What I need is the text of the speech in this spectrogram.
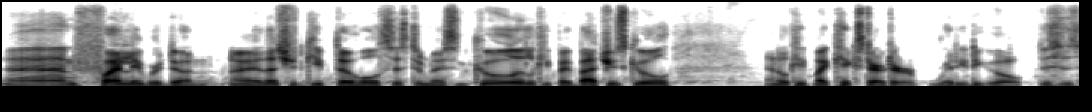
And finally we're done. Alright, that should keep the whole system nice and cool. It'll keep my batteries cool. And it'll keep my Kickstarter ready to go. This is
